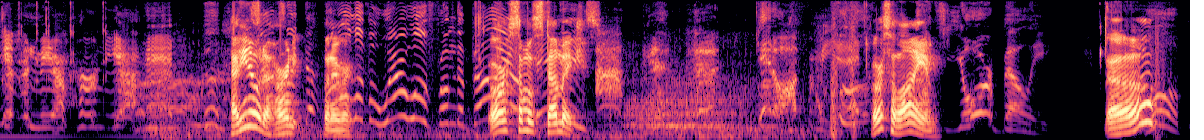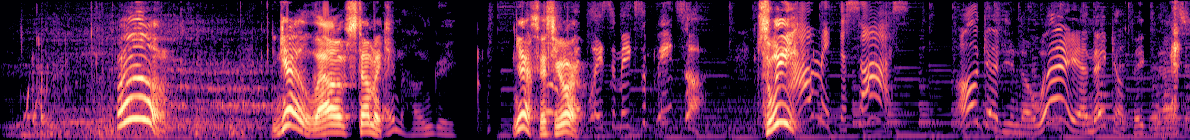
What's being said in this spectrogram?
giving me a hernia, Ed. How do you know what a hernia? The Whatever. a werewolf from the belly Or someone's stomach. Get off of me, Ed. Or it's a lion. It's your belly. Oh? Oh, Oh. You got a loud stomach. I'm hungry. Yes, yes you are. place to make some pizza. Sweet! I'll make the sauce. I'll get in the way and make a big mess.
